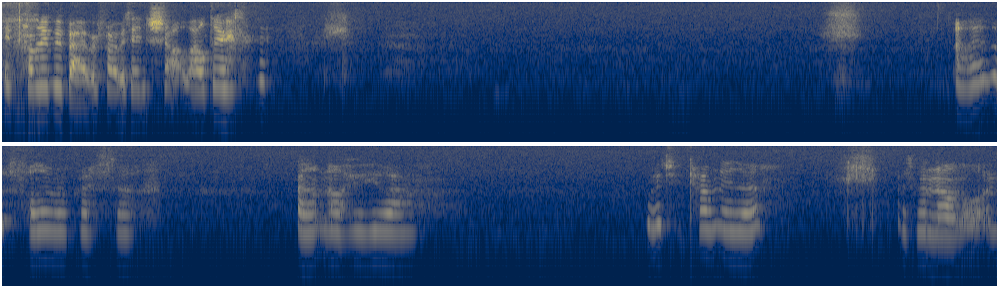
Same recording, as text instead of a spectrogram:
It'd probably be better if I was in shot while doing it. Oh, there's a follow request stuff. I don't know who you are. Which account is it? It's my normal one.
